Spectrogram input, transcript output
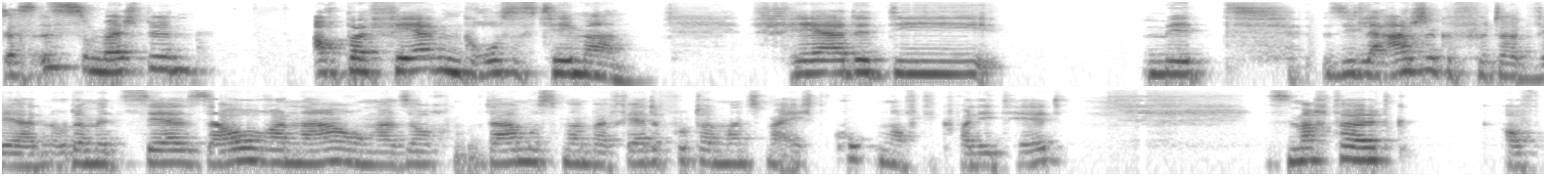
Das ist zum Beispiel auch bei Pferden ein großes Thema. Pferde, die mit Silage gefüttert werden oder mit sehr saurer Nahrung. Also auch da muss man bei Pferdefutter manchmal echt gucken auf die Qualität. Es macht halt auf,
